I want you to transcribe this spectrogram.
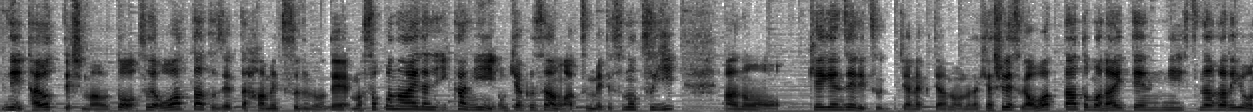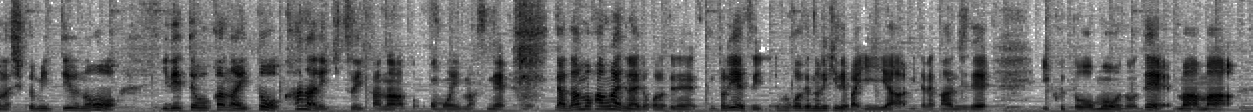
に頼ってしまうと、それ終わった後絶対破滅するので、まあ、そこの間にいかにお客さんを集めて、その次、あの、軽減税率じゃなくて、あの、なんだ、キャッシュレスが終わった後も来店につながるような仕組みっていうのを入れておかないと、かなりきついかなと思いますね。だから何も考えてないところでね、とりあえずここだけ乗り切ればいいや、みたいな感じでいくと思うので、まあまあ、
